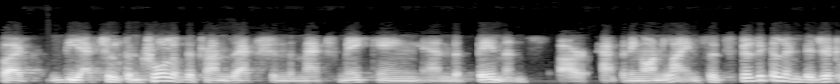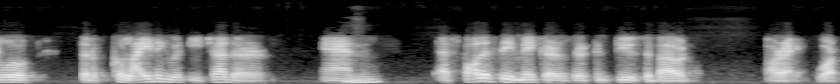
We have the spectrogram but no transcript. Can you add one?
But the actual control of the transaction, the matchmaking, and the payments are happening online. So it's physical and digital sort of colliding with each other. And mm-hmm. as policymakers, they're confused about, all right, what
